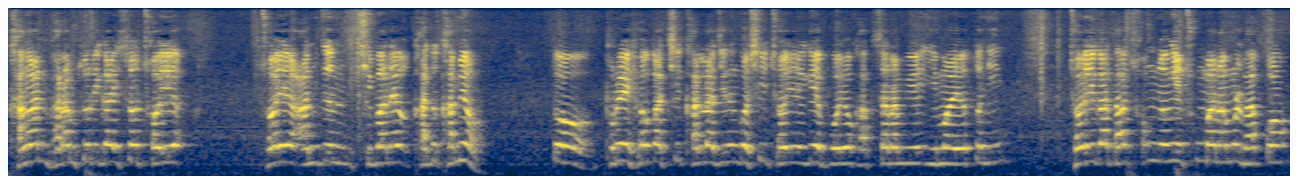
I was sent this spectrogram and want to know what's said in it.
강한 바람 소리가 있어 저희 저의 앉은 집안에 가득하며 또 불의 혀같이 갈라지는 것이 저희에게 보여 각 사람 위에 임하였더니 저희가 다 성령의 충만함을 받고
